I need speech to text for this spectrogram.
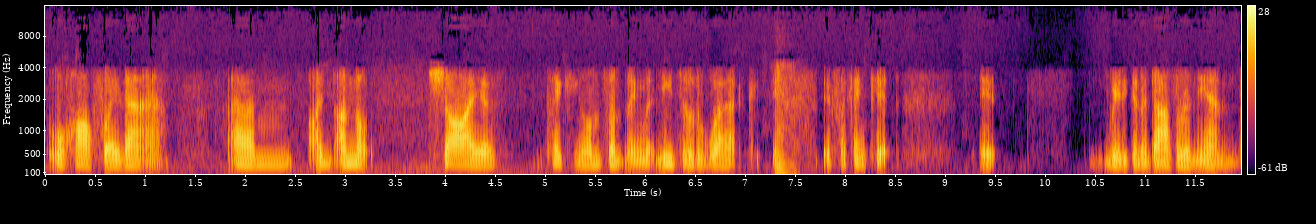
or halfway there. Um, I, I'm not shy of taking on something that needs a lot of work if Mm. if I think it it's really going to dazzle in the end.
